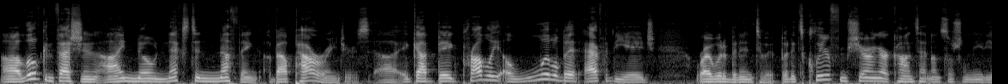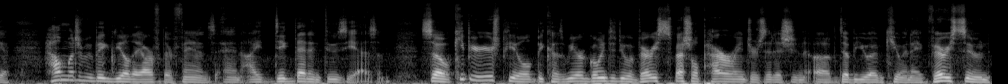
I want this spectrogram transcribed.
A uh, little confession I know next to nothing about Power Rangers. Uh, it got big probably a little bit after the age where I would have been into it. But it's clear from sharing our content on social media how much of a big deal they are for their fans, and I dig that enthusiasm. So keep your ears peeled because we are going to do a very special Power Rangers edition of WMQ&A very soon,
